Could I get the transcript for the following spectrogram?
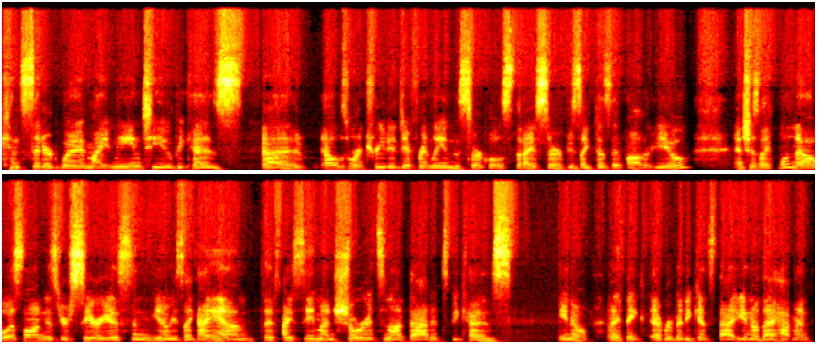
considered what it might mean to you because uh, elves weren't treated differently in the circles that I served. He's like, does it bother you? And she's like, well, no, as long as you're serious. And, you know, he's like, I am. If I seem unsure, it's not that. It's because, you know, and I think everybody gets that, you know, that I haven't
